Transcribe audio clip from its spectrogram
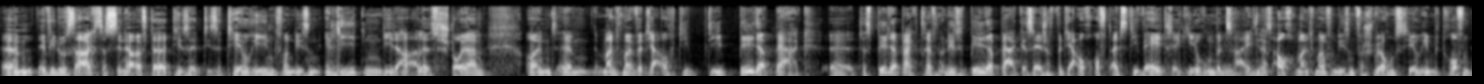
ähm, wie du sagst, das sind ja öfter diese, diese Theorien von diesen Eliten, die da alles steuern. Und ähm, manchmal wird ja auch die, die Bilderberg, äh, das Bilderberg-Treffen oder diese Bilderberg-Gesellschaft wird ja auch oft als die Weltregierung bezeichnet, ja. ist auch manchmal von diesen Verschwörungstheorien betroffen.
